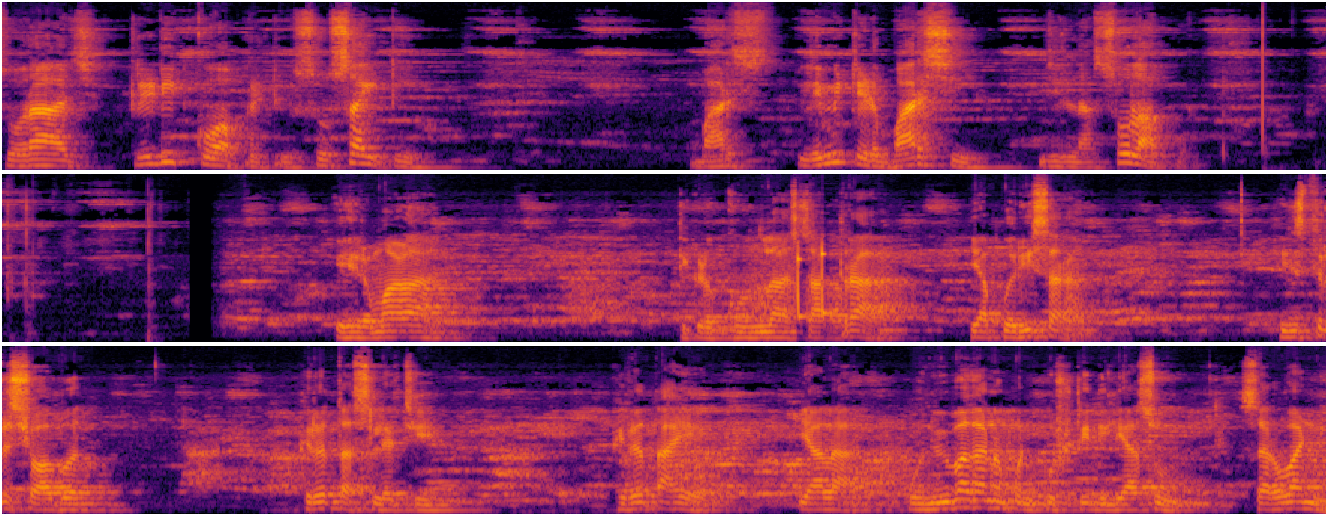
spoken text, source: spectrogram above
Swaraj credit cooperative society Barshi limited Barshi जिल्हा सोलापूर. येरमाळा तिकडं कोंडला सातारा या परिसरात हिंस्त्र शॉबत फिरत असल्याची फिरत आहे. याला वन विभागानं पण पुष्टी दिली असून सर्वांनी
